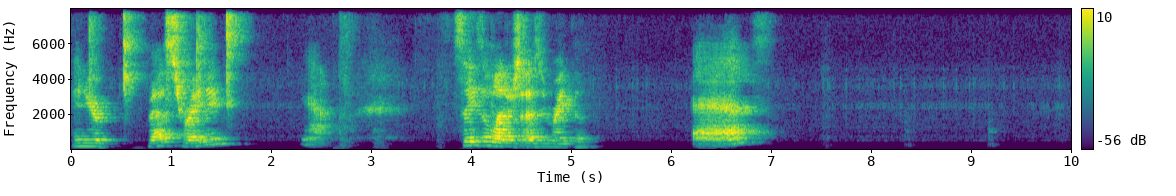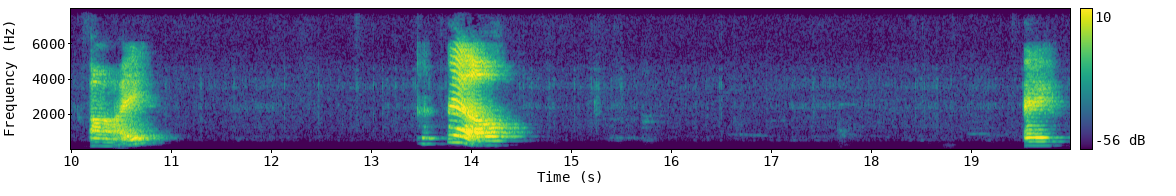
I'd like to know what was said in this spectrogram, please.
in your best writing? Yeah. Say the letters as you write them. S I L A A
